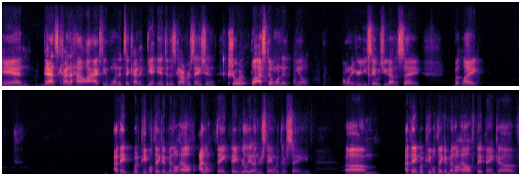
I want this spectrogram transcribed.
And that's kind of how I actually wanted to kind of get into this conversation. Sure. But I still want to, you know, I want to hear you say what you got to say. But like, I think when people think of mental health, I don't think they really understand what they're saying. Um, I think when people think of mental health, they think of,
